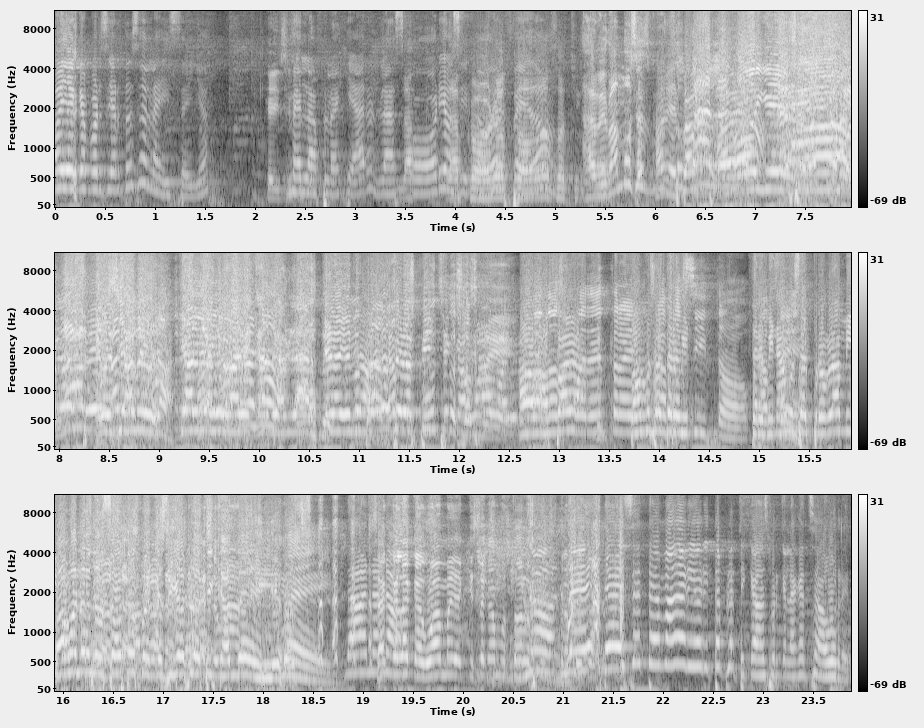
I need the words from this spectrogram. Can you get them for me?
Oye, que por cierto se la hice yo. ¿Qué hiciste? Me la plagiaron, las La- coreos las y todo el coreos, pedo. chingada. A ver, vamos a vamos. Oye, Pues ya me, ya me va a dejar de hablar. Mira, ya no Pero pinche hombre. Ah, no nos apaga- pueden traer vamos un a termi- cafecito. Terminamos café. el programa y Vámonos vamos a- nosotros para que siga platicando de ellos. Güey. No, no, Saca no. la caguama y aquí sacamos todos los No, de, de ese tema, Darío, ahorita platicamos porque la gente se va a aburrir.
